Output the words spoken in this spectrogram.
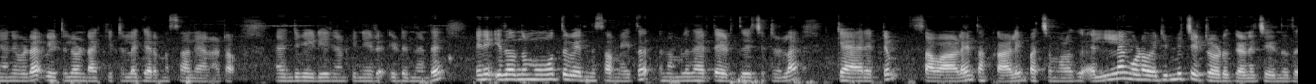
ഞാനിവിടെ വീട്ടിലുണ്ടാക്കിയിട്ടുള്ള ഗരം മസാലയാണ് കേട്ടോ. അതിന്റെ വീഡിയോ ഞാൻ പിന്നീട് ഇടുന്നുണ്ട്. ഇനി ഇതൊന്ന് മൂത്ത് വരുന്ന സമയത്ത് നമ്മൾ നേരത്തെ എടുത്തു വെച്ചിട്ടുള്ള ക്യാരറ്റും സവാളയും തക്കാളിയും പച്ചമുളക് എല്ലാം കൂടെ ഒരുമിച്ചിട്ട് കൊടുക്കുകയാണ് ചെയ്യുന്നത്.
